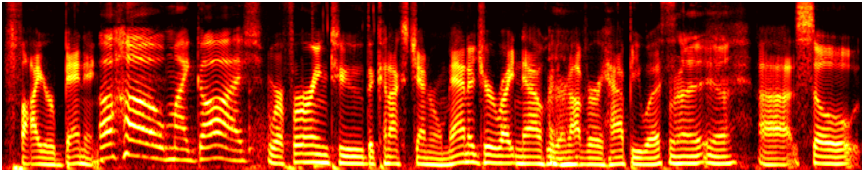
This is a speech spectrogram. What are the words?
"Fire Benning," Oh my gosh. referring to the Canucks general manager right now, who they're not very happy with. Right, yeah. Uh, so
